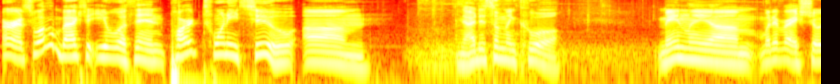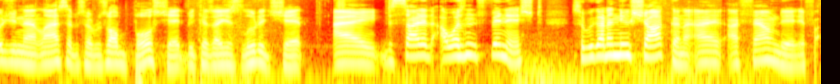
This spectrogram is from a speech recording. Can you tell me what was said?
Alright, so welcome back to Evil Within, part 22. Um, now I did something cool. Mainly, um, whatever I showed you in that last episode was all bullshit because I just looted shit. I decided I wasn't finished, so we got a new shotgun. I, I found it. If I,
